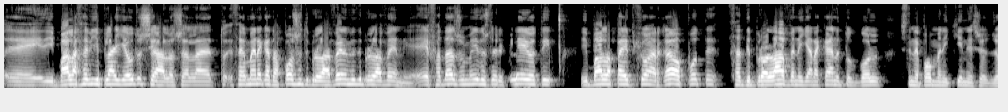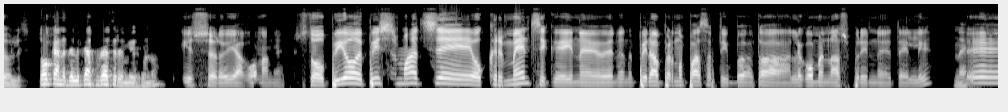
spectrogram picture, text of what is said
ε, η μπάλα φεύγει πλάγια ούτως ή άλλως. Αλλά το θέμα είναι κατά πόσο την προλαβαίνει ή δεν την προλαβαίνει. Ε, φαντάζομαι είδο στο replay ότι η μπάλα πάει πιο αργά, οπότε θα την προλάβαινε για να κάνει τον γκολ στην επόμενη κίνηση ο Τζόλης. Το έκανε τελικά στο δεύτερο ημίχρονο. σω σε ροή αγώνα, ναι. Στο οποίο επίσης μάτσε ο Κρμέντσικ. Είναι, πήρα, παίρνω πάσα από, τα λεγόμενά σου πριν ε, τέλει. Ναι. Ε,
